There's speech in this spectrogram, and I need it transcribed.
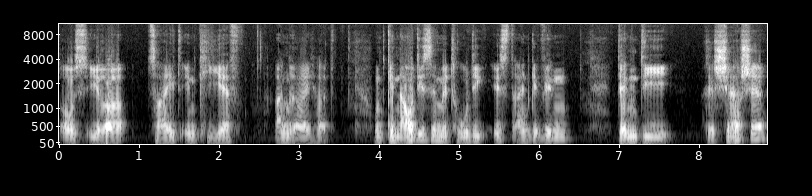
aus ihrer Zeit in Kiew anreichert. Und genau diese Methodik ist ein Gewinn, denn die Recherche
